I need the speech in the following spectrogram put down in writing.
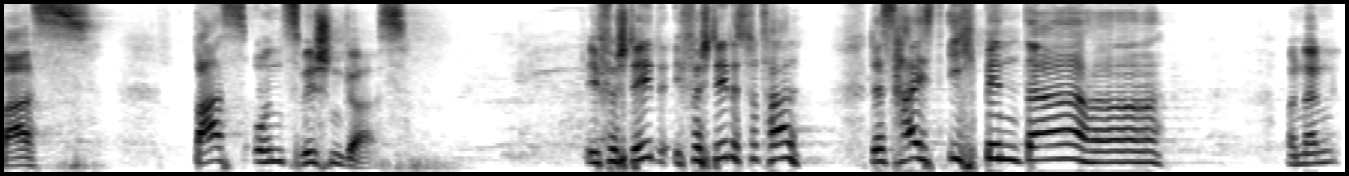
Bass. Bass und Zwischengas. Ich verstehe ich versteh das total. Das heißt, ich bin da. Und dann,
